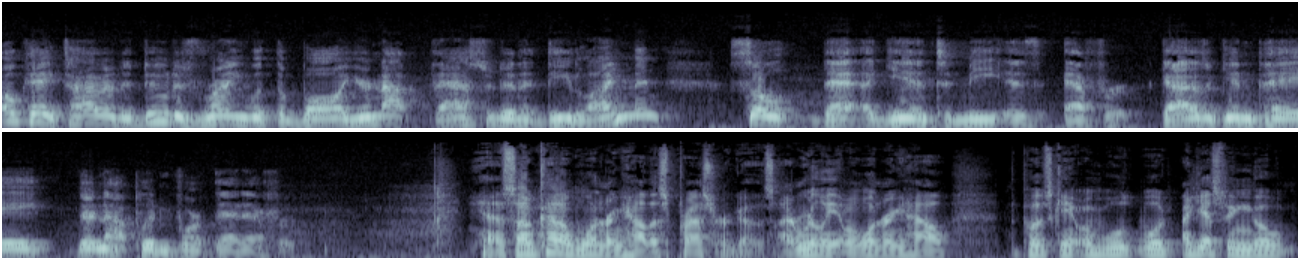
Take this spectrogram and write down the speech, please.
okay, Tyler, the dude is running with the ball. You're not faster than a D lineman. So that again to me is effort. Guys are getting paid. They're not putting forth that effort. Yeah, so I'm kind of wondering how this presser goes. I really am. I'm wondering how the post game. We'll, we'll, I guess we can go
